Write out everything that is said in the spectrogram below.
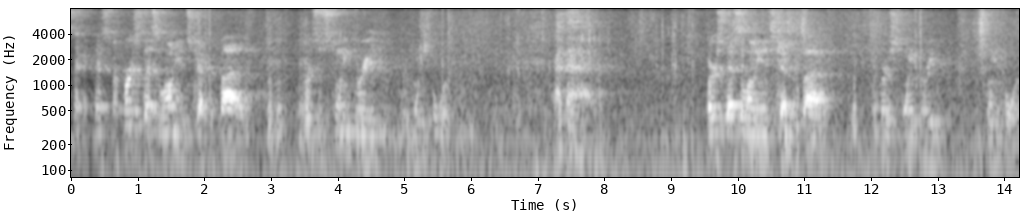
Second Thess- or First Thessalonians chapter five, verses twenty-three to twenty-four. First Thessalonians chapter five, verse twenty-three to twenty-four.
